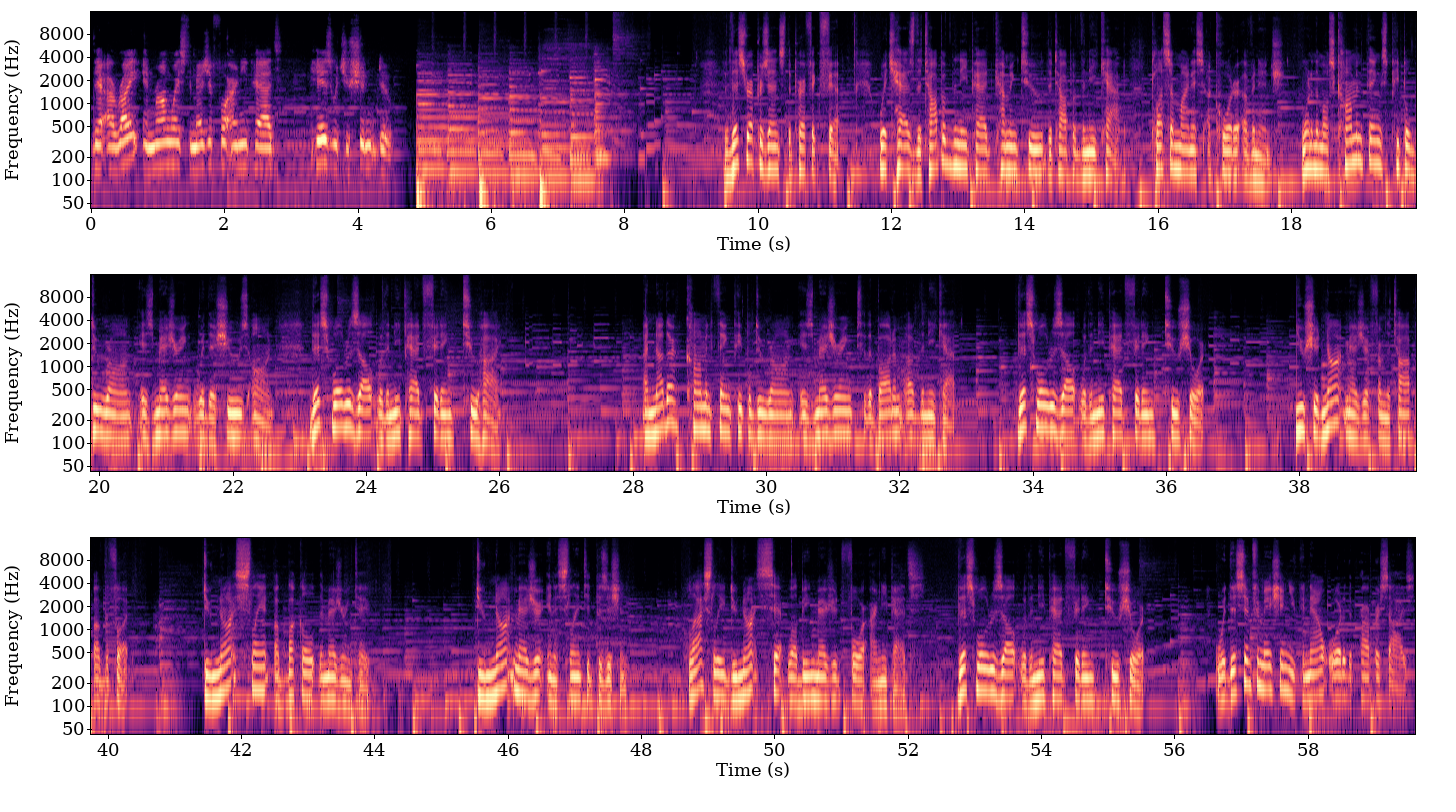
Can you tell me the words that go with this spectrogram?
There are right and wrong ways to measure for our knee pads. Here's what you shouldn't do. This represents the perfect fit, which has the top of the knee pad coming to the top of the knee cap, plus or minus a quarter of an inch. One of the most common things people do wrong is measuring with their shoes on. This will result with a knee pad fitting too high. Another common thing people do wrong is measuring to the bottom of the kneecap. This will result with a knee pad fitting too short. You should not measure from the top of the foot. Do not slant or buckle the measuring tape. Do not measure in a slanted position. Lastly, do not sit while being measured for our knee pads. This will result with a knee pad fitting too short. With this information, you can now order the proper size.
